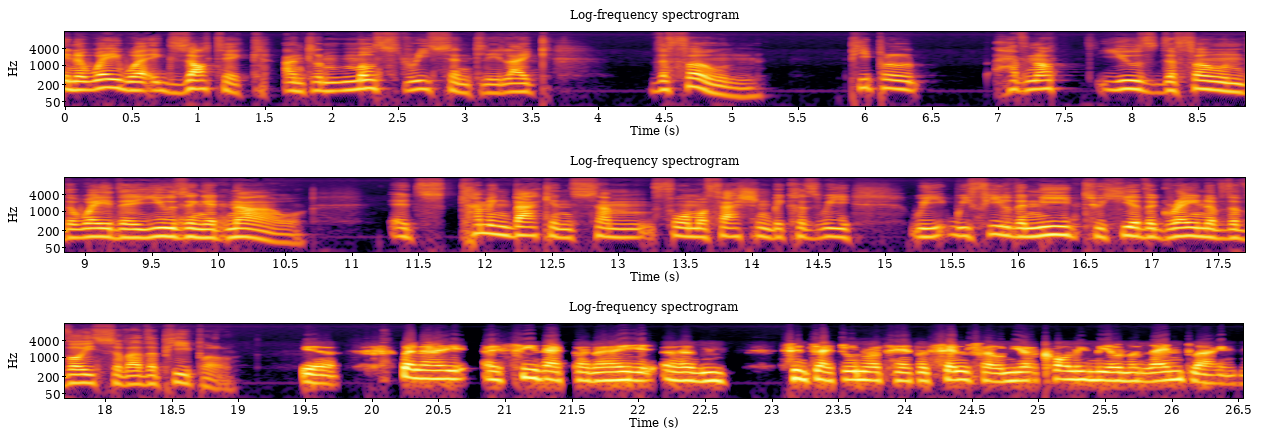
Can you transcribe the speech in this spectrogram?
in a way were exotic until most recently, like the phone. People have not used the phone the way they're using it now. It's coming back in some form or fashion because we we we feel the need to hear the grain of the voice of other people. Yeah, well, I I see that, but I um, since I do not have a cell phone, you're calling me on a landline.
